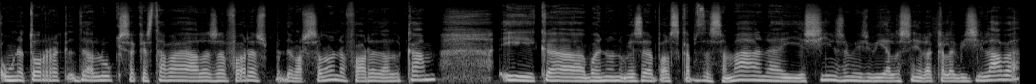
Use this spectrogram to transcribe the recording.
una torre de luxe que estava a les afores de Barcelona, fora del camp, i que, bueno, només era pels caps de setmana i així, només hi havia la senyora que la vigilava,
